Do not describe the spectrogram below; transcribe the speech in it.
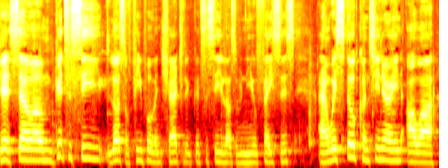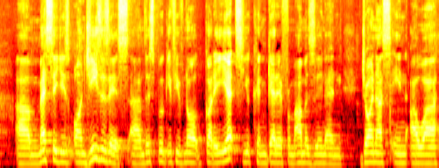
Good. So, um, good to see lots of people in church. Good to see lots of new faces. And we're still continuing our um, messages on Jesus is. Um, this book, if you've not got it yet, you can get it from Amazon and join us in our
